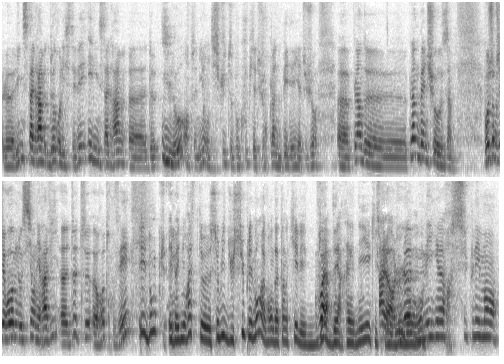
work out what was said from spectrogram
l'Instagram de Rollis TV et l'Instagram de Ino, Anthony. On discute beaucoup. Puis il y a toujours plein de BD, il y a toujours plein, de, plein de belles choses. Bonjour Jérôme, nous aussi on est ravis euh, de te euh, retrouver. Et donc, eh ben, il nous reste euh, celui du supplément avant d'attaquer les deux Voilà. derniers qui sont Alors, les deux le gros. meilleur supplément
